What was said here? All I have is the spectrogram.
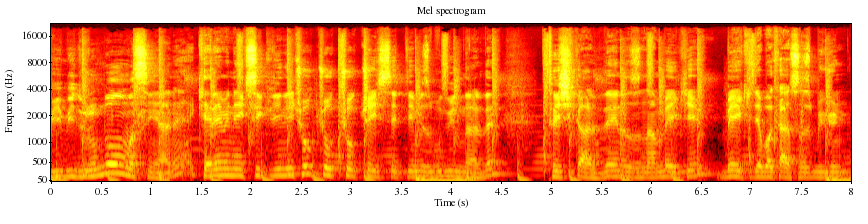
Bir, bir durumda olmasın yani. Kerem'in eksikliğini çok çok çokça hissettiğimiz bu günlerde Taşikardi'de en azından belki belki de bakarsınız bir gün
